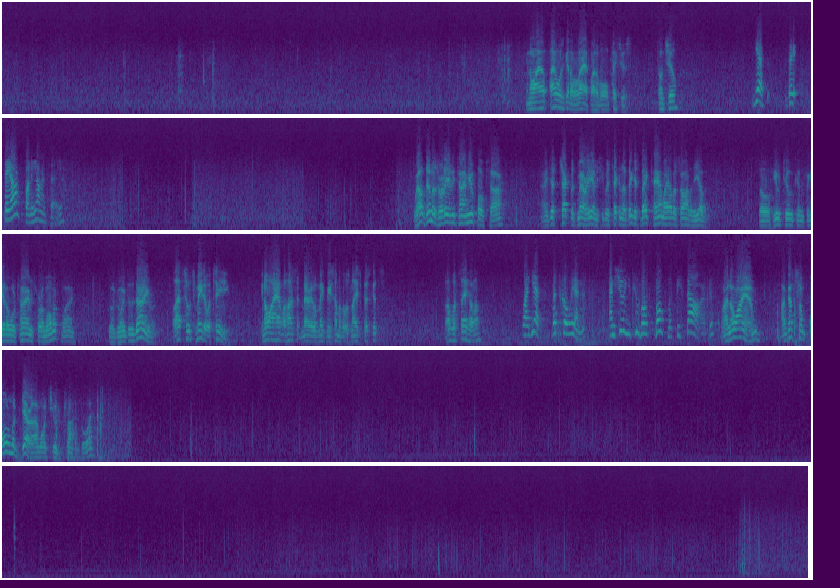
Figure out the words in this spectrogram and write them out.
You know, I, I always get a laugh out of old pictures. Don't you? Yes, they they are funny, aren't they? Well, dinner's ready any time you folks are. I just checked with Mary, and she was taking the biggest baked ham I ever saw out of the oven. So if you two can forget old times for a moment, why, we'll go into the dining room. Well, that suits me to a T. You know, I have a hunch that Mary will make me some of those nice biscuits. Well, what say, Helen? Why, yes. Let's go in. I'm sure you two both both must be starved. I know I am. I've got some old Madeira I want you to try, boy.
